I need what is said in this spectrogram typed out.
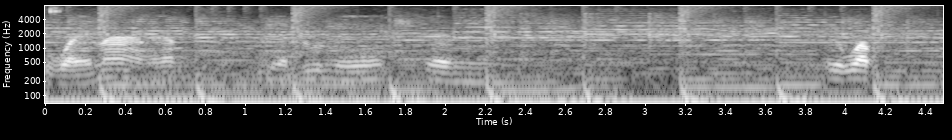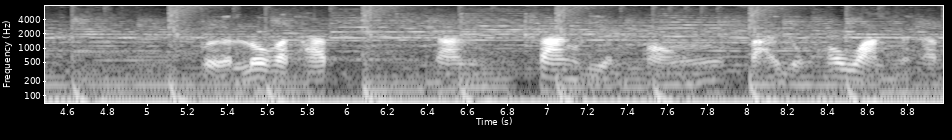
สวยมากนะครับเหรียญรุ่นนี้เป็นเรียกว่าเปิดโลกทัศน์การสร้างเหรียญของสายหลวงพ่อวันนะครับ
